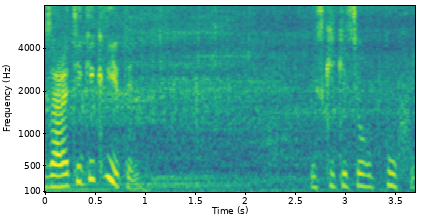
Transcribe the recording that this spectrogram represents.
Зараз тільки квітень. І скільки цього пуху.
